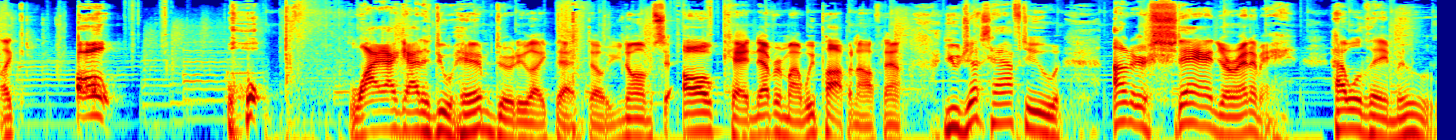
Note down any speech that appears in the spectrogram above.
Like, oh! oh! Why I gotta do him dirty like that, though? You know what I'm saying? Okay, never mind. We popping off now. You just have to understand your enemy. How will they move?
